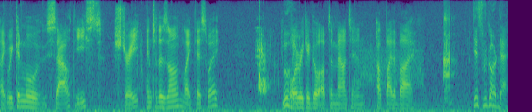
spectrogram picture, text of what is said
Like, we could move southeast, straight into the zone, like this way. Moving. Or we could go up the mountain and up by the bay. Disregard that.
